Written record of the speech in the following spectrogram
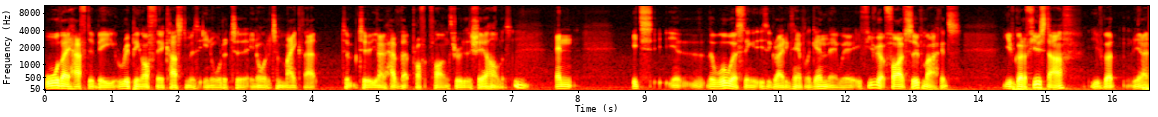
or they have to be ripping off their customers in order to in order to make that to, to you know have that profit flowing through to the shareholders. Mm. And it's you know, the Woolworths thing is a great example again there, where if you've got five supermarkets, you've got a few staff, you've got you know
